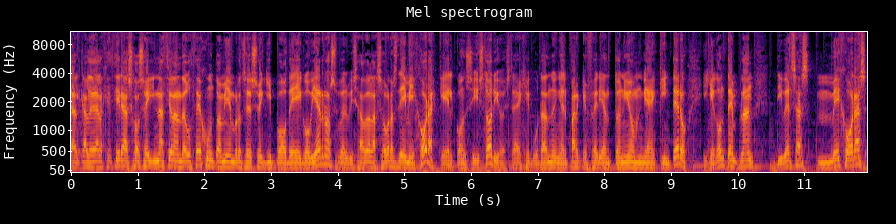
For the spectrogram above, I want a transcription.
alcalde de Algeciras, José Ignacio Landaluce, junto a miembros de su equipo de gobierno, ha supervisado las obras de mejora que el consistorio está ejecutando en el Parque Feria Antonio Quintero y que contemplan diversas mejoras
